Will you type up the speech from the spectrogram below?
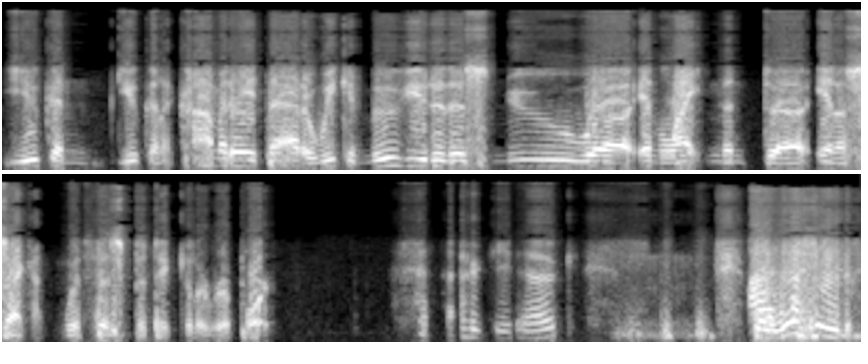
you can you can accommodate that, or we can move you to this new uh, enlightenment uh, in a second with this particular report. Okie doke. The wizard,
